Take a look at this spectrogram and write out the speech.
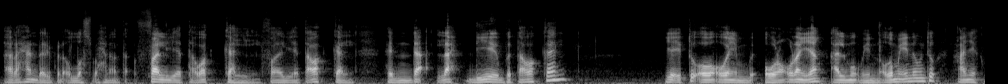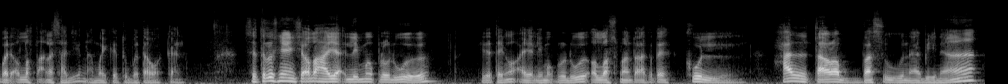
arahan daripada Allah Subhanahu Taala fal yatawakkal fal yatawakkal hendaklah dia bertawakal iaitu orang-orang yang orang-orang yang al-mukmin orang mukmin itu hanya kepada Allah Taala saja nama mereka itu bertawakal seterusnya insyaallah ayat 52 kita tengok ayat 52 Allah Taala kata kul hal tarabbasu nabina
